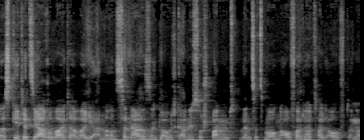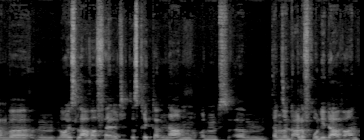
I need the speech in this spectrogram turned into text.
das geht jetzt Jahre weiter, weil die anderen Szenarien sind, glaube ich, gar nicht so spannend. Wenn es jetzt morgen aufhört, hört halt auf. Dann mhm. haben wir ein neues Lavafeld, das kriegt dann einen Namen und ähm, dann sind alle froh, die da waren.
